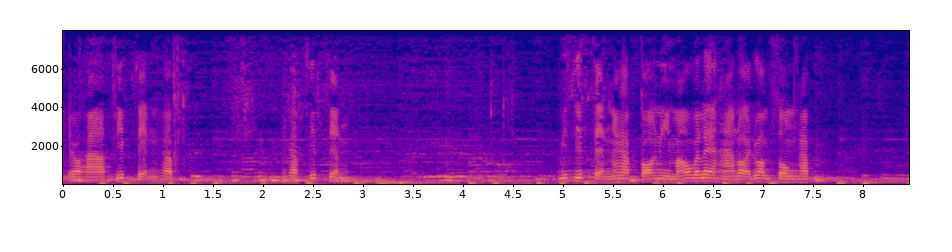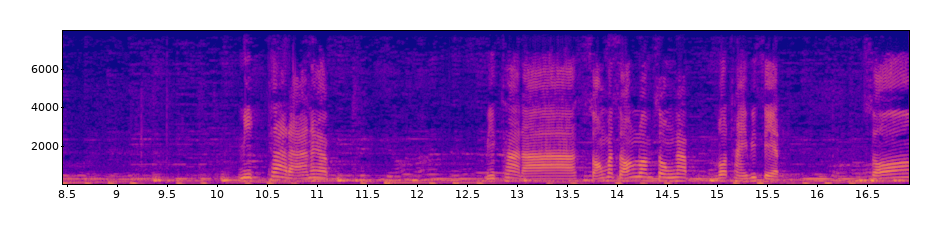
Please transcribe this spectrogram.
XLR 10เซนครับนะครับ10เซนมี10เซนนะครับกองนี่เมาส์ไปเลยหาลอยร่วมทรงครับมิกท่ารานะครับมิกท่าราสองพันสองรวมทรงครับ รถไฮพิเศษสอง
